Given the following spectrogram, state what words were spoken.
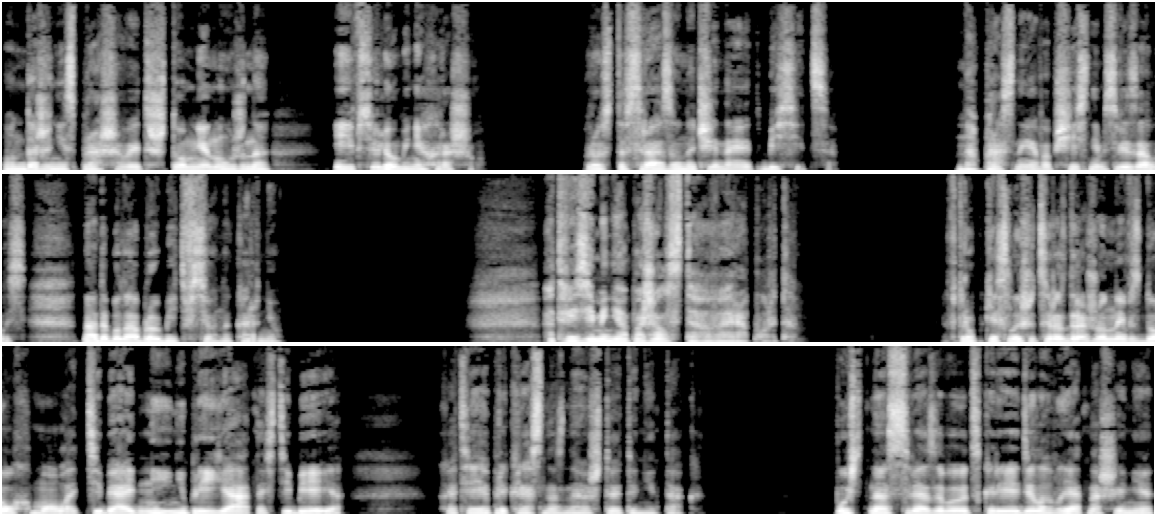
Он даже не спрашивает, что мне нужно и все ли у меня хорошо. Просто сразу начинает беситься. Напрасно я вообще с ним связалась. Надо было обрубить все на корню. «Отвези меня, пожалуйста, в аэропорт». В трубке слышится раздраженный вздох, мол, от тебя одни неприятности, Бея. Хотя я прекрасно знаю, что это не так. Пусть нас связывают скорее деловые отношения,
